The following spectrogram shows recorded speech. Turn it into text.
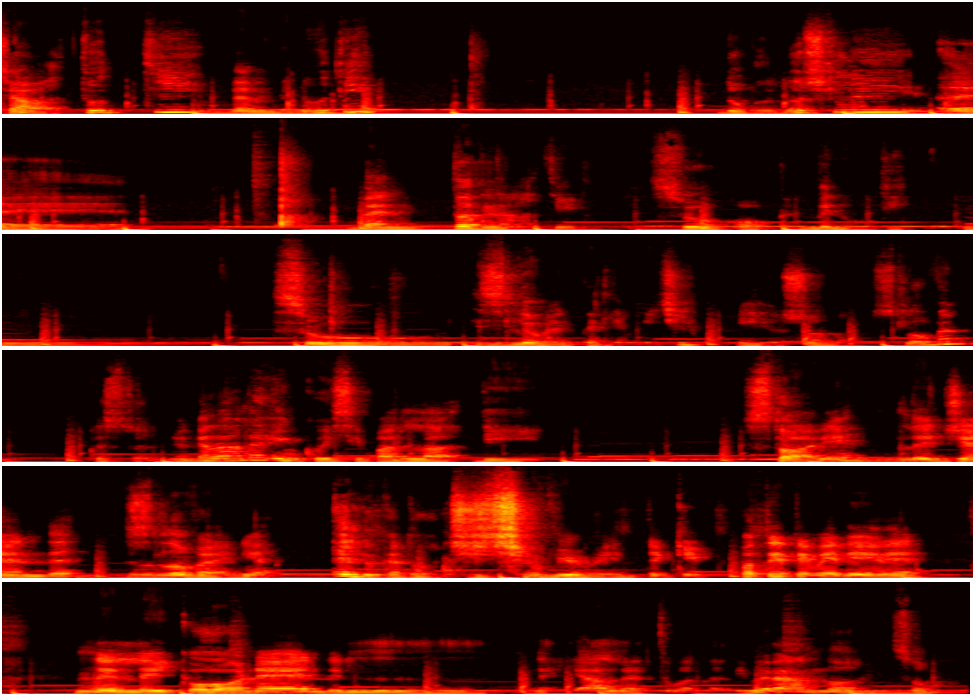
Ciao a tutti, benvenuti. Dobrodošli e bentornati su o benvenuti su Sloven per gli amici. Io sono Sloven, questo è il mio canale in cui si parla di storie, leggende, Slovenia e Luka Doncic ovviamente che potete vedere nelle icone, nel, negli alert quando arriveranno, insomma.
